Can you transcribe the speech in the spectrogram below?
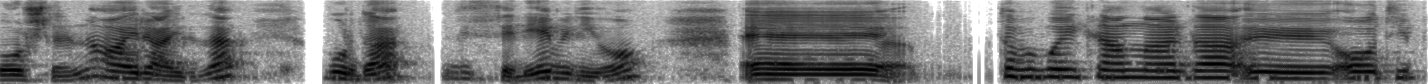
borçlarını ayrı ayrı da burada listeleyebiliyor. E, Tabii bu ekranlarda e, OTP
